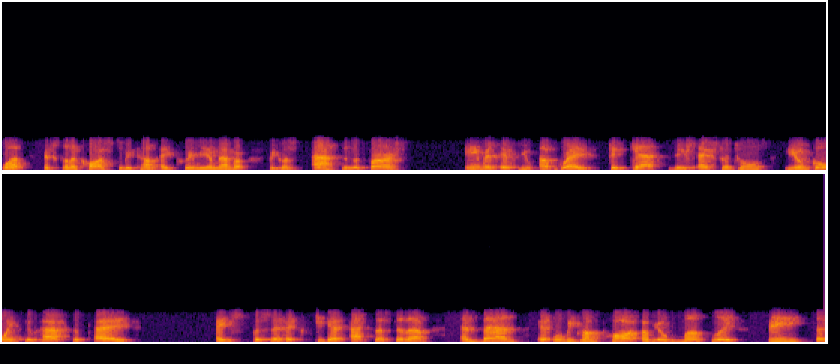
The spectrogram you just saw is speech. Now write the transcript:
what it's going to cost to become a premium member. Because after the first, even if you upgrade to get these extra tools, you're going to have to pay a specific to get access to them. And then it will become part of your monthly fee that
